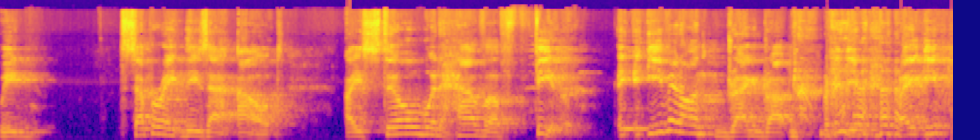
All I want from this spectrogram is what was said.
we separate these out, I still would have a fear, even on drag and drop, right?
